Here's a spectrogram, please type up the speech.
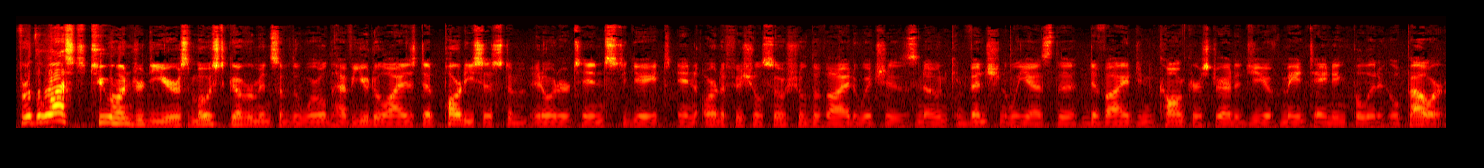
For the last 200 years, most governments of the world have utilized a party system in order to instigate an artificial social divide, which is known conventionally as the divide and conquer strategy of maintaining political power,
